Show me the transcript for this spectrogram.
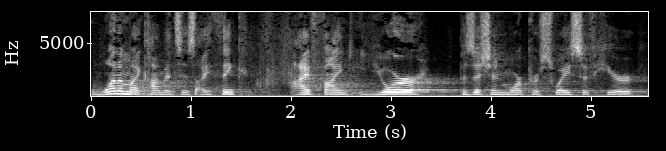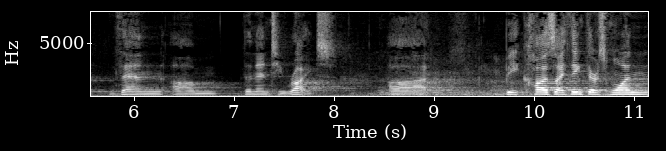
one of my comments is I think I find your position more persuasive here than, um, than N.T. Wright's. Uh, because I think there's one,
